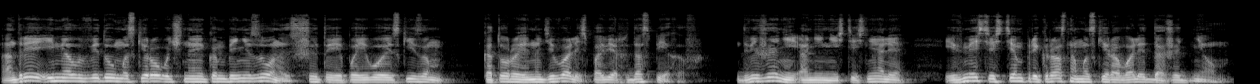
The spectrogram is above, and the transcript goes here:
Андрей имел в виду маскировочные комбинезоны, сшитые по его эскизам, которые надевались поверх доспехов. Движений они не стесняли и вместе с тем прекрасно маскировали даже днем.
